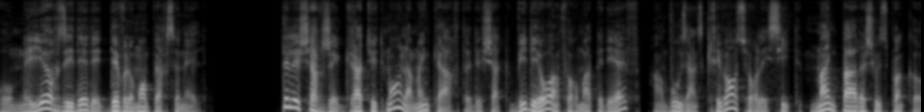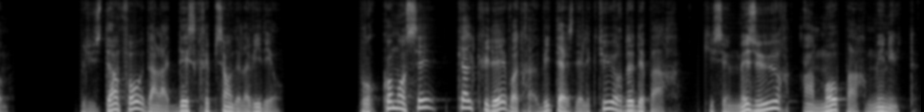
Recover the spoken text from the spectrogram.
aux meilleures idées de développement personnel. Téléchargez gratuitement la carte de chaque vidéo en format PDF en vous inscrivant sur le site mindparachutes.com. Plus d'infos dans la description de la vidéo. Pour commencer, calculez votre vitesse de lecture de départ, qui se mesure en mots par minute.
